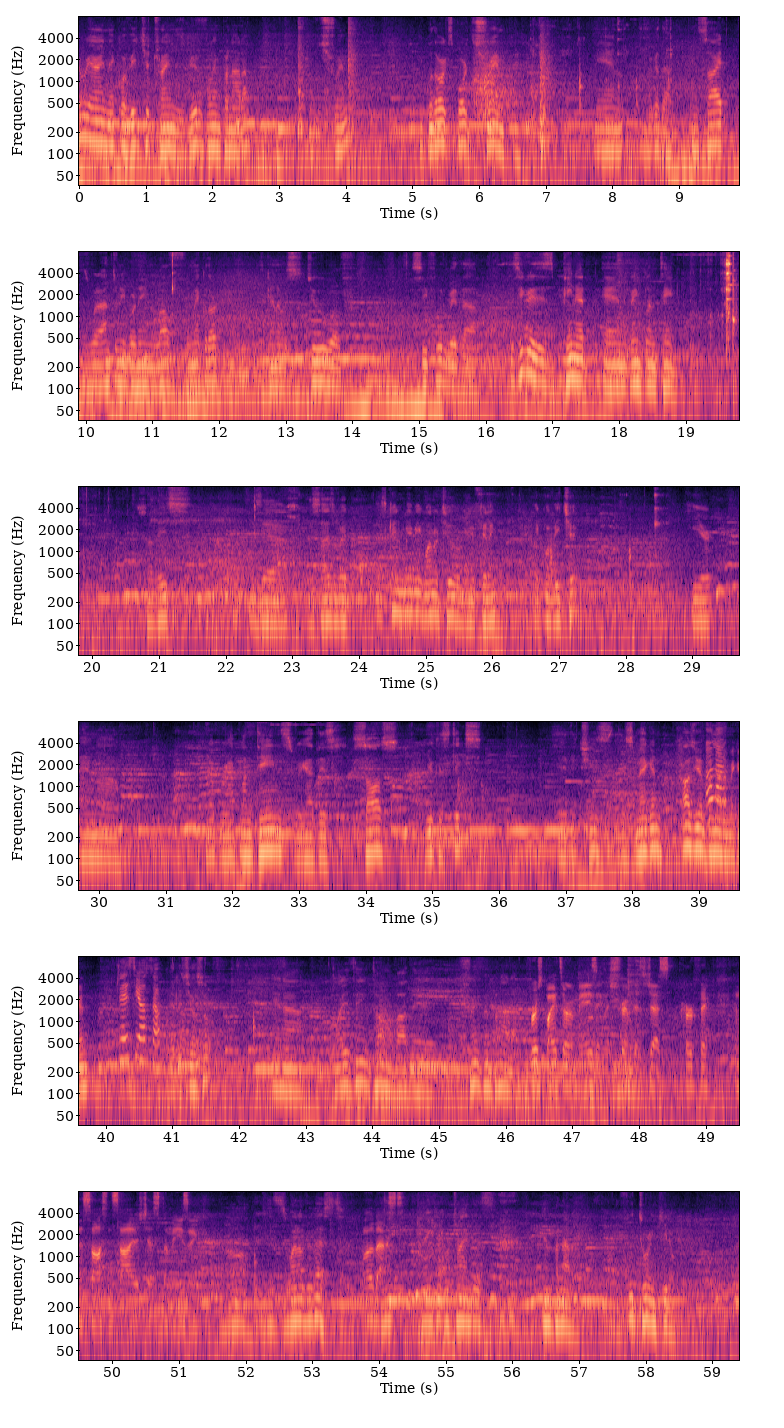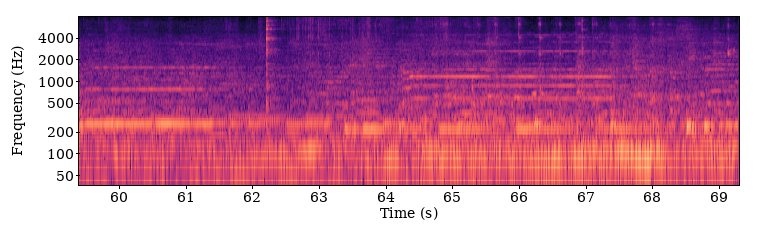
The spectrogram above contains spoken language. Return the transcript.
Here we are in Ecuavite trying this beautiful empanada of shrimp. Ecuador exports shrimp, and look at that. Inside is what Anthony Bourdain loved from Ecuador. It's kind of a stew of seafood with. Uh, the secret is peanut and green plantain. So this is uh, the size of it. It's kind of maybe one or two you're filling. Ecuavite here and uh, look, we have plantains we got this sauce yuca sticks yeah, the cheese this Megan how's your empanada Hola. Megan Delicioso. delicioso and uh, what do you think Tom about the shrimp empanada First bites are amazing. The shrimp is just perfect, and the sauce inside is just amazing. oh this is one of the best One of the best. thank you for trying this empanada food tour in Quito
